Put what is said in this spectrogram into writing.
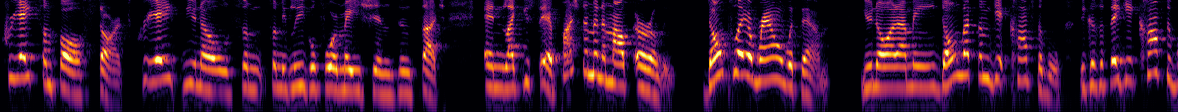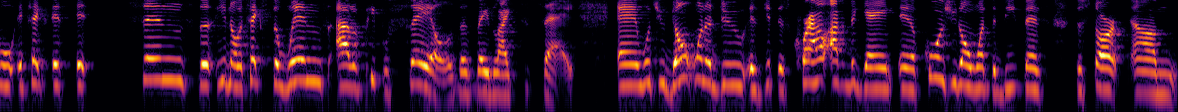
create some false starts. Create you know some some illegal formations and such. And like you said punch them in the mouth early. Don't play around with them. You know what i mean? Don't let them get comfortable because if they get comfortable it takes it, it sends the you know it takes the winds out of people's sails as they like to say and what you don't want to do is get this crowd out of the game and of course you don't want the defense to start um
